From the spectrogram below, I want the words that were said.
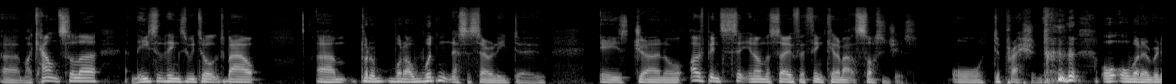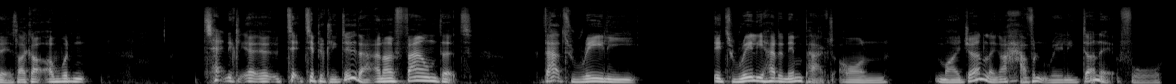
uh, my counselor, and these are the things we talked about. Um, but what I wouldn't necessarily do is journal. I've been sitting on the sofa thinking about sausages or depression or, or, whatever it is. Like I, I wouldn't technically uh, uh, t- typically do that. And i've found that that's really it's really had an impact on my journaling. I haven't really done it for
